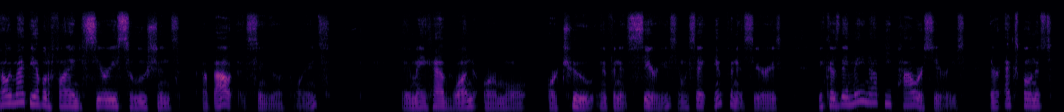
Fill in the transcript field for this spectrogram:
Now we might be able to find series solutions about singular points. They may have one or more or two infinite series, and we say infinite series because they may not be power series. Their exponents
